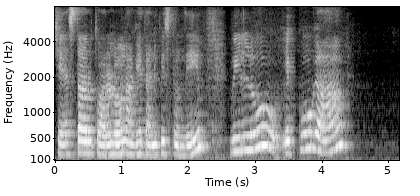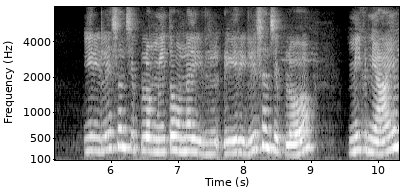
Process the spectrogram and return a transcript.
చేస్తారు త్వరలో నాకైతే అనిపిస్తుంది. వీళ్ళు ఎక్కువగా ఈ రిలేషన్షిప్లో మీతో ఉన్న ఈ రిలేషన్షిప్లో మీకు న్యాయం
